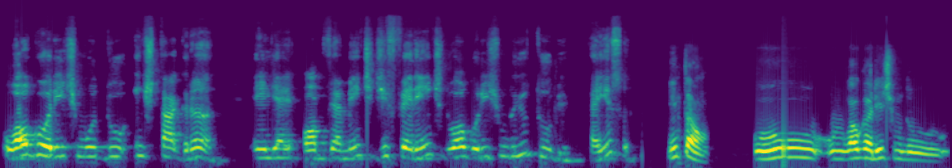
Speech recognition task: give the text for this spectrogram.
O algoritmo do Instagram, ele é obviamente diferente do algoritmo do YouTube, é isso? Então, o, o algoritmo do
